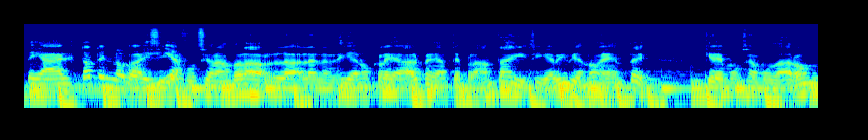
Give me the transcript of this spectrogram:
de alta tecnología. Ahí sigue funcionando la, energía nuclear mediante plantas y sigue viviendo gente que se mudaron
